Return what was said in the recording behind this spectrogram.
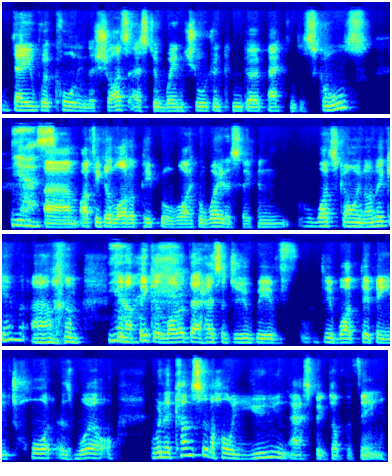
they were calling the shots as to when children can go back into schools. Yes. Um, I think a lot of people were like, well, wait a second, what's going on again? Um, yeah. And I think a lot of that has to do with the, what they're being taught as well. When it comes to the whole union aspect of the thing,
